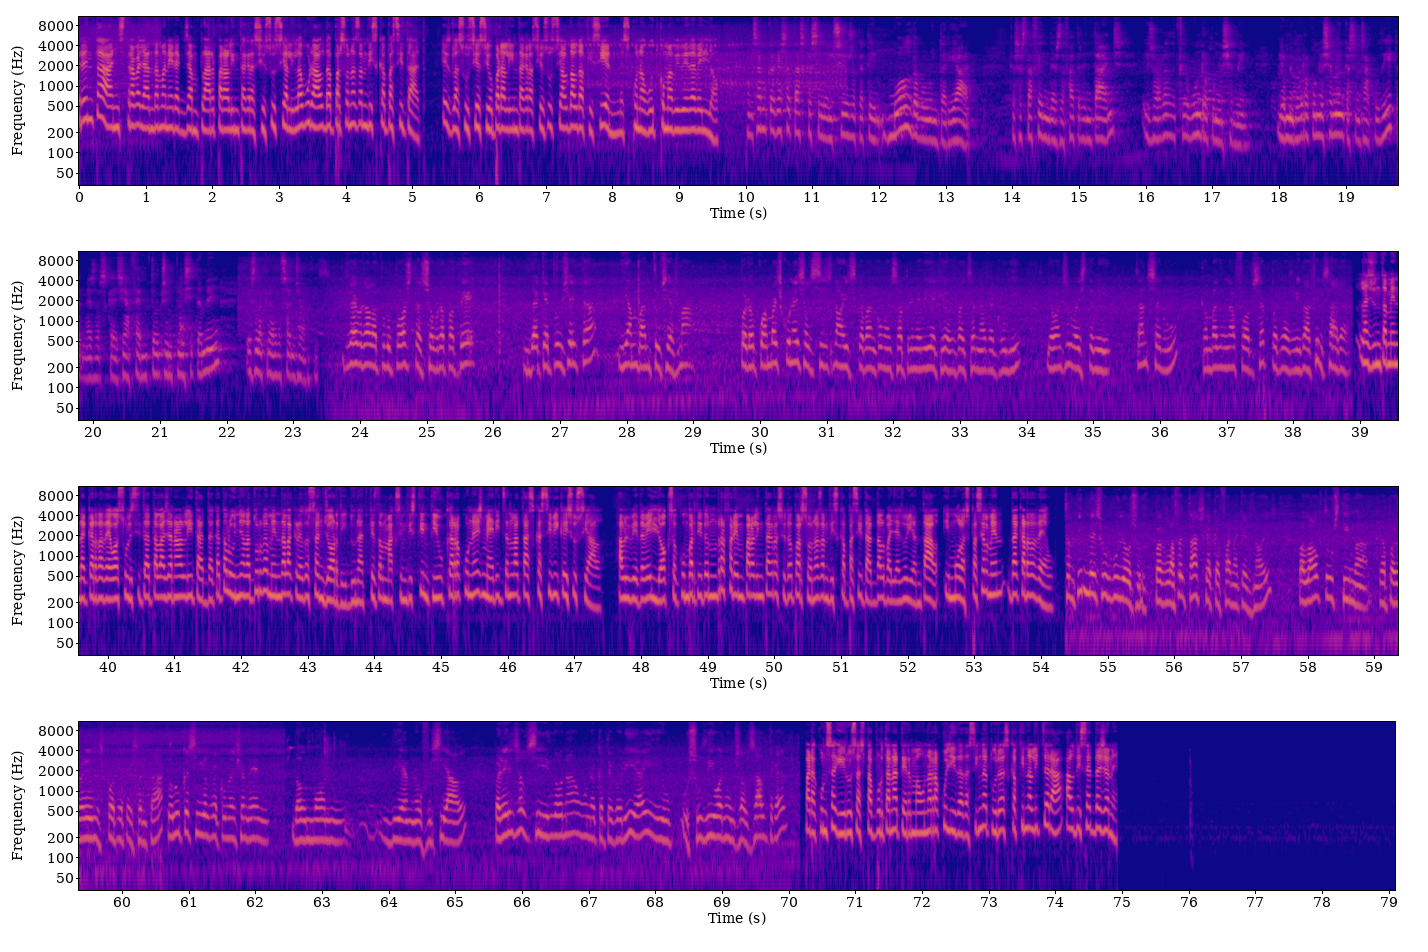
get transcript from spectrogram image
30 anys treballant de manera exemplar per a la integració social i laboral de persones amb discapacitat. És l'Associació per a la Integració Social del Deficient, més conegut com a Viver de Belllloc. Pensem que aquesta tasca silenciosa que té molt de voluntariat, que s'està fent des de fa 30 anys, és hora de fer algun reconeixement. I el millor reconeixement que se'ns ha acudit, a més dels que ja fem tots implícitament, és la Creu de Sant Jordi. Rebre la proposta sobre paper d'aquest projecte ja em va entusiasmar però quan vaig conèixer els sis nois que van començar el primer dia que els vaig anar a recollir, llavors ho vaig tenir tan segur que em va donar força per arribar fins ara. L'Ajuntament de Cardedeu ha sol·licitat a la Generalitat de Catalunya l'atorgament de la Creu de Sant Jordi, donat que és el màxim distintiu que reconeix mèrits en la tasca cívica i social. El Viver de Belllloc s'ha convertit en un referent per a la integració de persones amb discapacitat del Vallès Oriental i molt especialment de Cardedeu. Sentim més orgullosos per la tasca que fan aquests nois per l'autoestima que per ells pot representar, tot el que sigui el reconeixement del món, diguem oficial, per ells els hi dona una categoria i s'ho diuen uns als altres. Per aconseguir-ho s'està portant a terme una recollida de signatures que finalitzarà el 17 de gener.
